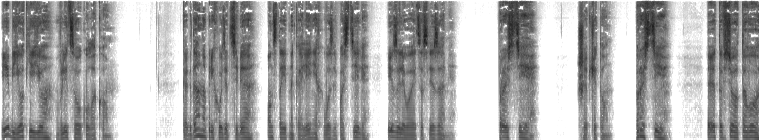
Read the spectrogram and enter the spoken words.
И бьет ее в лицо кулаком. Когда она приходит в себя, он стоит на коленях возле постели и заливается слезами. «Прости», — шепчет он, — «прости. Это все от того,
